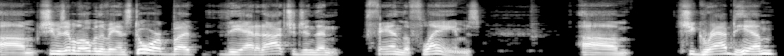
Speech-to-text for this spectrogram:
Um, she was able to open the van's door, but the added oxygen then fanned the flames. Um, she grabbed him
